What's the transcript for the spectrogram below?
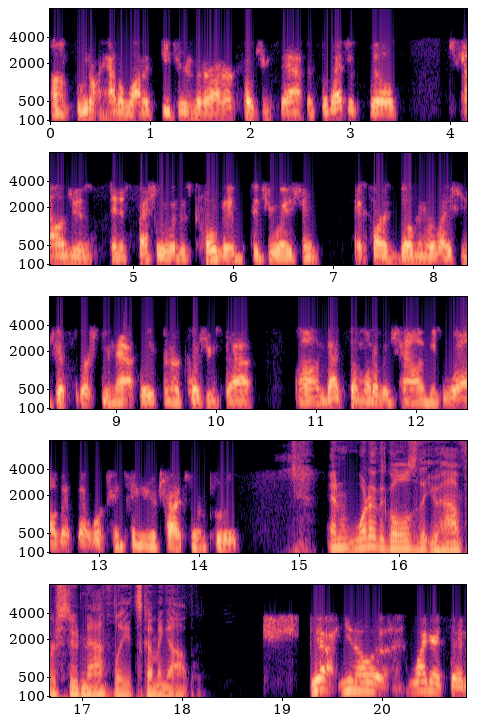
Um, so we don't have a lot of teachers that are on our coaching staff. And so that just builds challenges, and especially with this COVID situation, as far as building relationships with our student athletes and our coaching staff. Um, that's somewhat of a challenge as well that, that we're continuing to try to improve. And what are the goals that you have for student athletes coming up? Yeah, you know, like I said,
